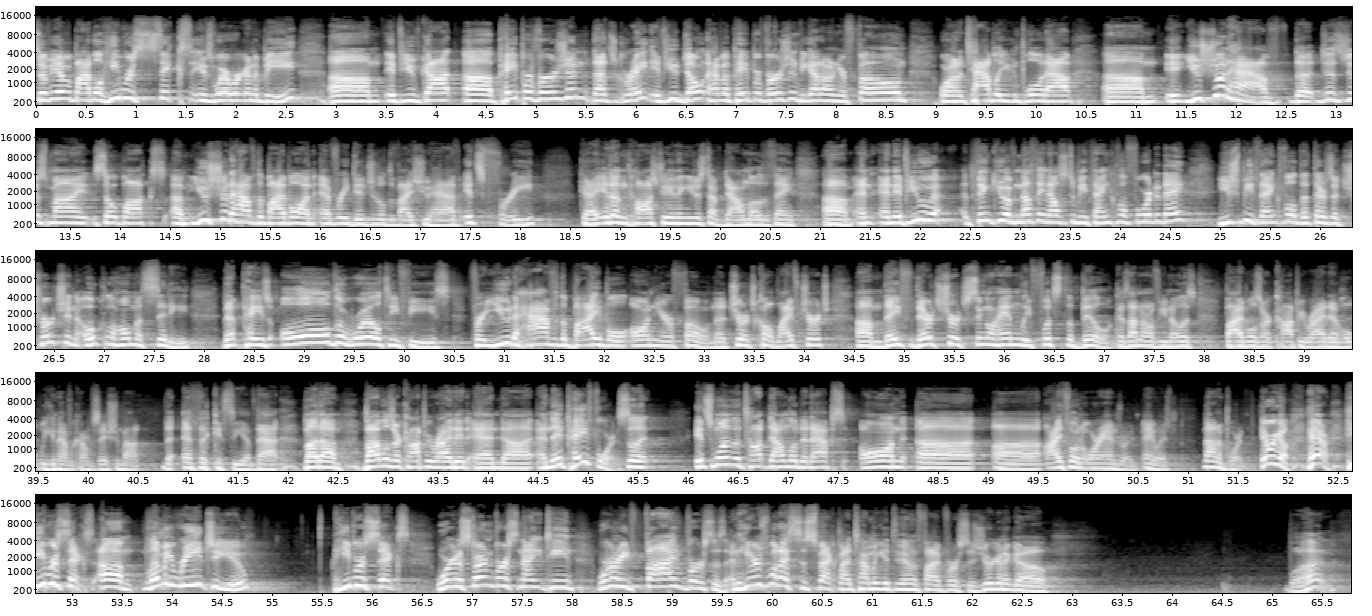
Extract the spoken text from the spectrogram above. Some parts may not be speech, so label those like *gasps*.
So if you have a Bible, Hebrews 6 is where we're going to be. Um, if you've got a paper version, that's great. If you don't have a paper version, if you got it on your phone or on a tablet, you can pull it out. Um, it, you should have the, just, just my soapbox, um, you should have the Bible on every digital device you have. It's free. Okay, it doesn't cost you anything. You just have to download the thing. Um, and, and if you think you have nothing else to be thankful for today, you should be thankful that there's a church in Oklahoma City that pays all the royalty fees for you to have the Bible on your phone. The church called Life Church, um, they, their church single handedly foots the bill. Because I don't know if you know this, Bibles are copyrighted. Hope we can have a conversation about the efficacy of that. But um, Bibles are copyrighted and, uh, and they pay for it. So that it's one of the top downloaded apps on uh, uh, iPhone or Android. Anyways, not important. Here we go. Here, Hebrews 6. Um, let me read to you Hebrews 6. We're going to start in verse 19. We're going to read five verses. And here's what I suspect by the time we get to the end of the five verses, you're going to go, What? *laughs*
